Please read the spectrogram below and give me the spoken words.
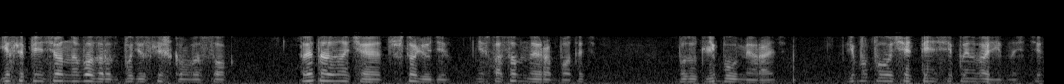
Если пенсионный возраст будет слишком высок, то это означает, что люди, не способные работать, будут либо умирать, либо получать пенсии по инвалидности,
